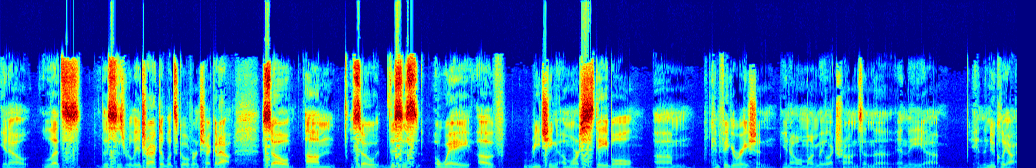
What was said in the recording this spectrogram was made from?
you know, let's, this is really attractive. Let's go over and check it out. So, um, so this is a way of reaching a more stable um, configuration, you know, among the electrons and the and the uh, and the nuclei,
